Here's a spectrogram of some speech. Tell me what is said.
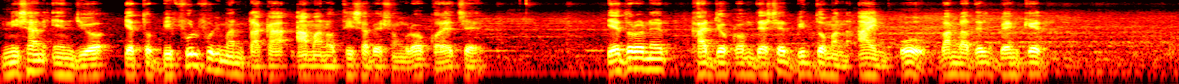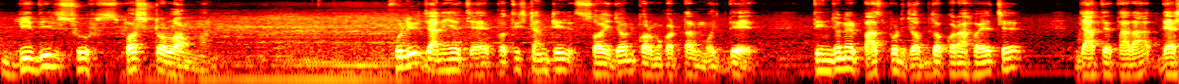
নিশান এনজিও এত বিপুল পরিমাণ টাকা আমানত হিসাবে সংগ্রহ করেছে এ ধরনের কার্যক্রম দেশের বিদ্যমান আইন ও বাংলাদেশ ব্যাংকের বিধির সুস্পষ্ট লঙ্ঘন। পুলিশ জানিয়েছে, প্রতিষ্ঠানটির ছয়জন কর্মকর্তার মধ্যে তিনজনের পাসপোর্ট জব্দ করা হয়েছে যাতে তারা দেশ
